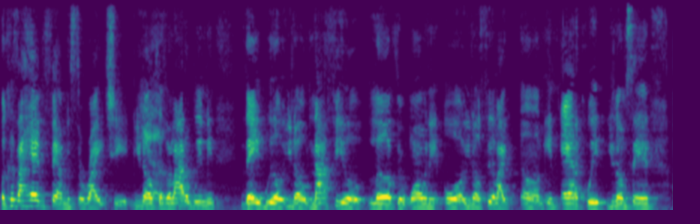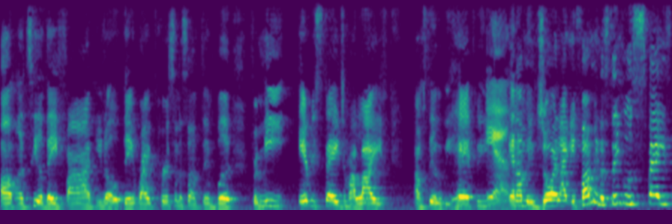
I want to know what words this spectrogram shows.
because I haven't found Mr. Right shit. You know, because a lot of women they will, you know, not feel loved or wanted or, you know, feel like um inadequate, you know what I'm saying, um, until they find, you know, their right person or something. But for me, every stage of my life, I'm still gonna be happy. Yeah. And I'm enjoying like if I'm in a single space,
